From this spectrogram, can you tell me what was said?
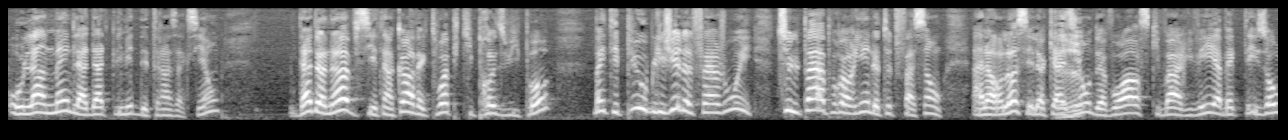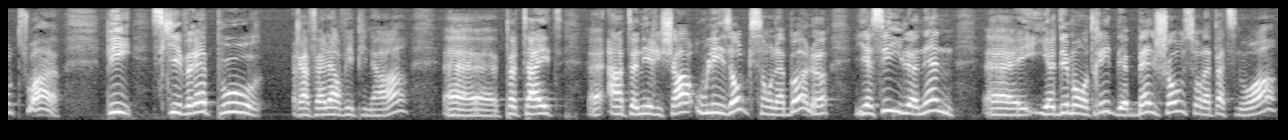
au lendemain de la date limite des transactions, Dadonov, s'il est encore avec toi et qu'il ne produit pas, ben, tu n'es plus obligé de le faire jouer. Tu le perds pour rien de toute façon. Alors là, c'est l'occasion de voir ce qui va arriver avec tes autres joueurs. Puis, ce qui est vrai pour Raphaël Harvey Pinard, euh, peut-être euh, Anthony Richard ou les autres qui sont là-bas. Là. Yassi Ilonen, euh, il a démontré de belles choses sur la patinoire.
